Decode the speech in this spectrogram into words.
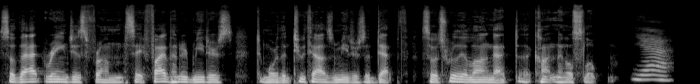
So that ranges from say 500 meters to more than 2,000 meters of depth. So it's really along that uh, continental slope. Yeah.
